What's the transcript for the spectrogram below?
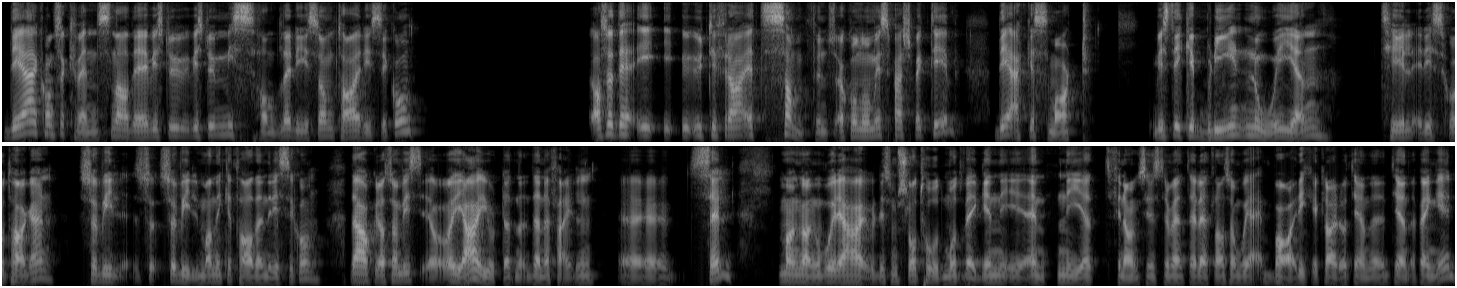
Det er konsekvensen av det. Hvis du, hvis du mishandler de som tar risiko Altså Ut ifra et samfunnsøkonomisk perspektiv, det er ikke smart. Hvis det ikke blir noe igjen til risikotakeren, så vil, så, så vil, man ikke ta den risikoen. Det er akkurat som hvis Og jeg har gjort denne, feilen eh, selv mange ganger hvor jeg har liksom slått hodet mot veggen, i, enten i et finansinstrument eller et eller annet sånt, hvor jeg bare ikke klarer å tjene, tjene penger.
